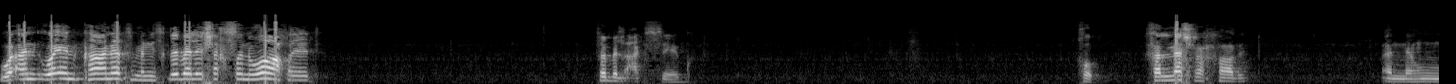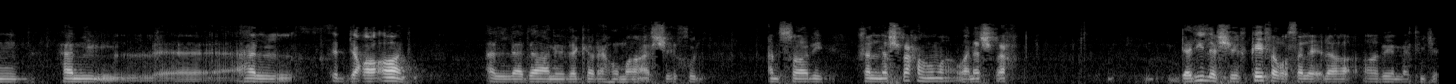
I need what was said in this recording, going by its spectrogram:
وأن وإن كانت من قبل شخص واحد فبالعكس سيكون. خب خل نشرح هذا أنه هل, هل ادعاءان اللذان ذكرهما الشيخ الأنصاري خل نشرحهما؟ ونشرح دليل الشيخ كيف وصل إلى هذه النتيجة.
